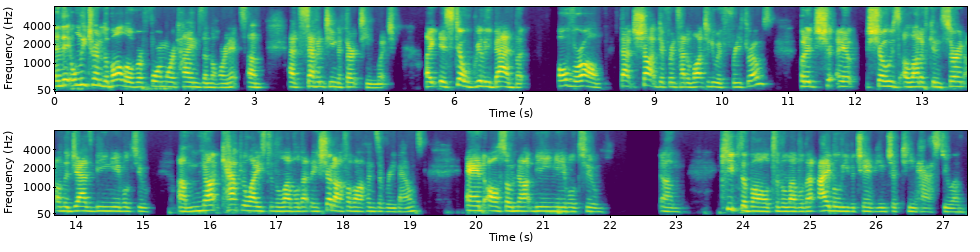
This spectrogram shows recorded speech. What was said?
And they only turned the ball over four more times than the Hornets um, at 17 to 13, which like is still really bad. But overall, that shot difference had a lot to do with free throws. But it, sh- it shows a lot of concern on the Jazz being able to um, not capitalized to the level that they should off of offensive rebounds and also not being able to um, keep the ball to the level that I believe a championship team has to. Um,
